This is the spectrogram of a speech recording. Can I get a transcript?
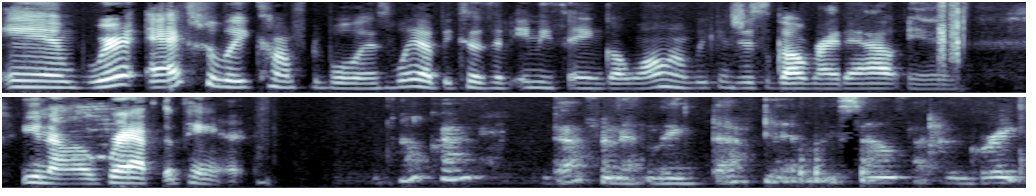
and we're actually comfortable as well because if anything go on, we can just go right out and you know grab the parent. Okay, definitely, definitely sounds like a great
